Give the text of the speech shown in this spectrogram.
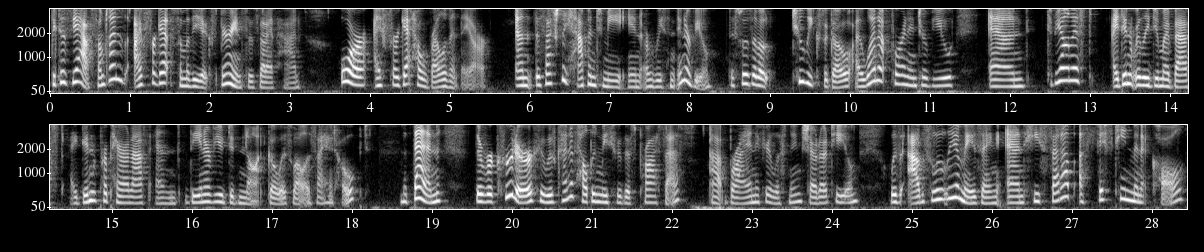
Because, yeah, sometimes I forget some of the experiences that I've had, or I forget how relevant they are. And this actually happened to me in a recent interview. This was about two weeks ago. I went up for an interview, and to be honest, I didn't really do my best. I didn't prepare enough, and the interview did not go as well as I had hoped. But then the recruiter who was kind of helping me through this process, uh, Brian, if you're listening, shout out to you, was absolutely amazing. And he set up a 15 minute call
